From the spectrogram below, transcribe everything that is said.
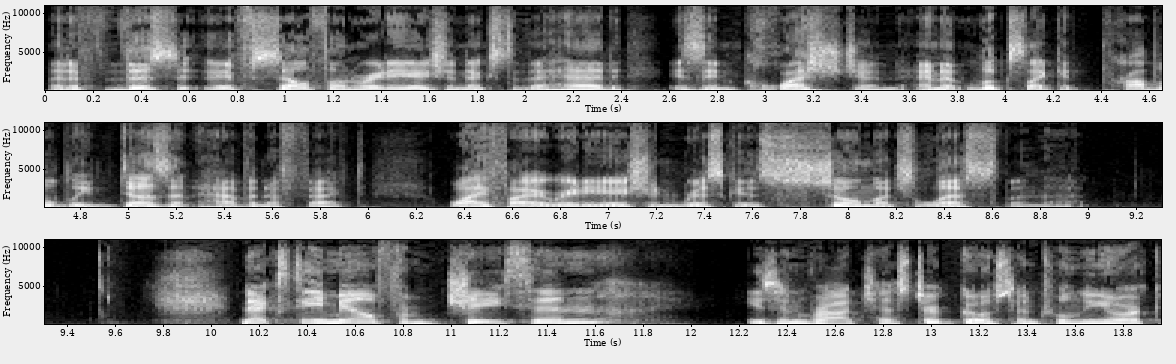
that if this, if cell phone radiation next to the head is in question, and it looks like it probably doesn't have an effect, Wi-Fi radiation risk is so much less than that. Next email from Jason. He's in Rochester, Go Central New York.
